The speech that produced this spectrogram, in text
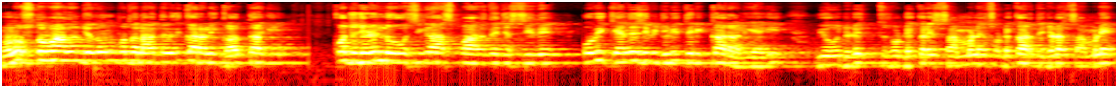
ਹੁਣ ਉਸ ਤੋਂ ਬਾਅਦ ਜਦੋਂ ਉਹਨੂੰ ਪਤਾ ਲੱਗਦਾ ਉਹਦੀ ਘਰ ਵਾਲੀ ਗਲਤ ਆ ਗਈ, ਕੁਝ ਜਿਹੜੇ ਲੋਕ ਸੀਗੇ ਆਸ-ਪਾਸ ਦੇ ਜੱਸੀ ਦੇ, ਉਹ ਵੀ ਕਹਿੰਦੇ ਸੀ ਵੀ ਜਿਹੜੀ ਤੇਰੀ ਘਰ ਵਾਲੀ ਹੈਗੀ, ਵੀ ਉਹ ਜਿਹੜੇ ਤੁਹਾਡੇ ਘਰੇ ਸਾਹਮਣੇ, ਤੁਹਾਡੇ ਘਰ ਦੇ ਜਿਹੜਾ ਸਾਹਮਣੇ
